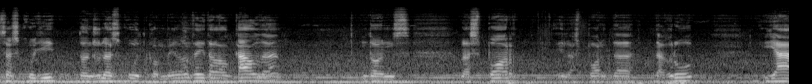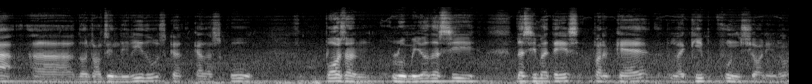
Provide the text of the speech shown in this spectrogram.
s'ha escollit doncs, un escut. Com bé doncs, ha dit l'alcalde, doncs, l'esport i l'esport de, de grup hi ha eh, doncs, els individus que cadascú posen el millor de si, de si mateix perquè l'equip funcioni. No?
